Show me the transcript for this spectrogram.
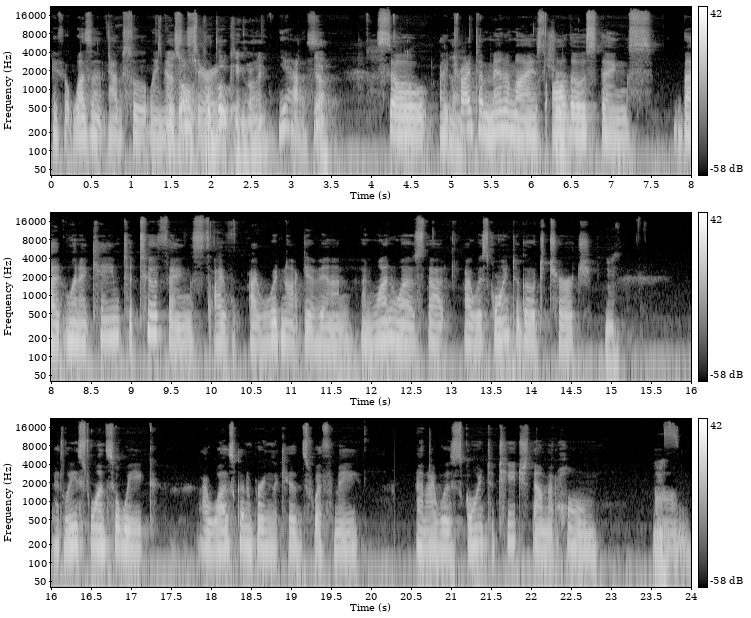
if it wasn't absolutely necessary. It's almost provoking, right? Yes. Yeah. So I yeah. tried to minimize sure. all those things, but when it came to two things, I, I would not give in. And one was that I was going to go to church hmm. at least once a week. I was going to bring the kids with me, and I was going to teach them at home. Hmm. Um,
